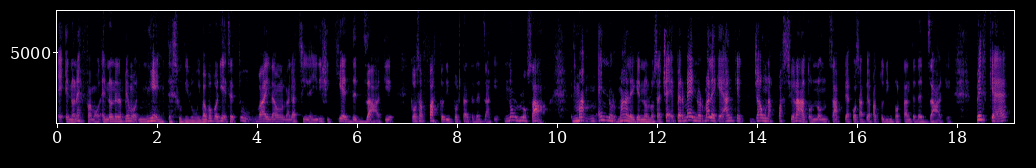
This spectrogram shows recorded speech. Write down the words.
e, e, non è famoso e non abbiamo niente su di lui, ma proprio niente. Se tu vai da un ragazzino e gli dici chi è Dezaki, cosa ha fatto di importante Dezaki, non lo sa, ma è normale che non lo sa. Cioè, per me è normale che anche già un appassionato non sappia cosa abbia fatto di importante Dezaki, perché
